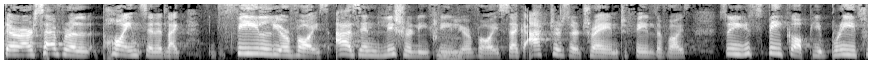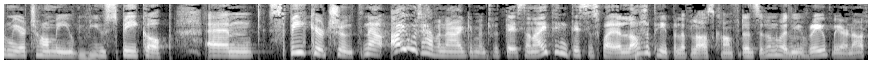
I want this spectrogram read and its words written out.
there are several points in it, like feel your voice, as in literally feel mm-hmm. your voice. Like actors are trained to feel their voice. So you speak up, you breathe from your tummy, you, mm-hmm. you speak up. Um, speak your truth. Now, I would have an argument with this, and I think this is why a lot of people have lost confidence. I don't know whether you mm. agree with me or not.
